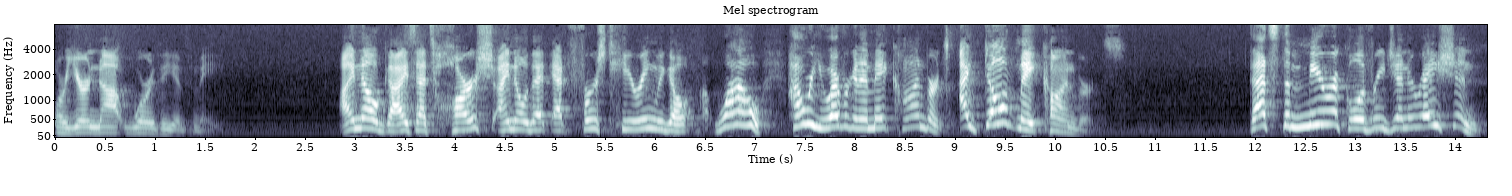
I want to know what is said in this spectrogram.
or you're not worthy of me. I know, guys, that's harsh. I know that at first hearing we go, wow, how are you ever going to make converts? I don't make converts. That's the miracle of regeneration.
